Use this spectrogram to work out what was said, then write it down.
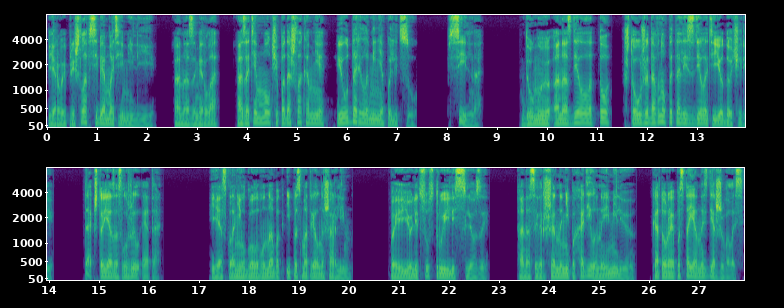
Первой пришла в себя мать Эмилии. Она замерла, а затем молча подошла ко мне и ударила меня по лицу. Сильно. Думаю, она сделала то, что уже давно пытались сделать ее дочери. Так что я заслужил это. Я склонил голову на бок и посмотрел на Шарлин. По ее лицу струились слезы. Она совершенно не походила на Эмилию, которая постоянно сдерживалась.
